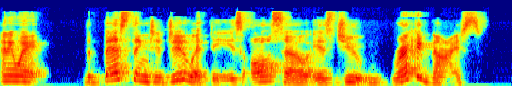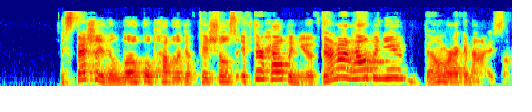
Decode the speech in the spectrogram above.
Anyway, the best thing to do with these also is to recognize, especially the local public officials, if they're helping you. If they're not helping you, don't recognize them.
